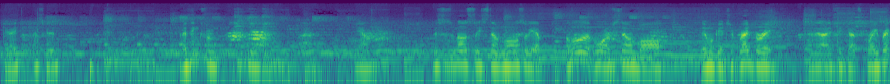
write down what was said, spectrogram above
Okay, that's good. I think from yeah, yeah. This is mostly stone wall, so we have a little bit more of stone wall. Then we'll get to red brick, and then I think that's gray brick.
